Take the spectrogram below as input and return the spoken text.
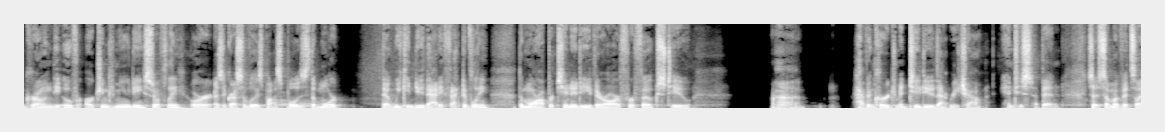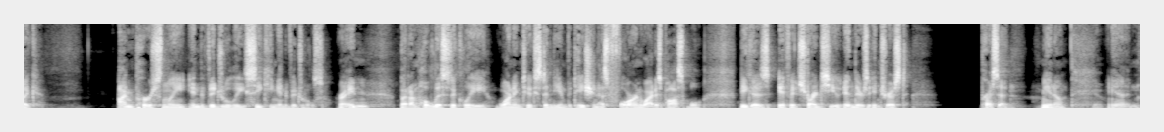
growing the overarching community swiftly or as aggressively as possible is the more that we can do that effectively, the more opportunity there are for folks to, uh, have encouragement to do that reach out and to step in. So some of it's like, I'm personally individually seeking individuals, right? But I'm holistically wanting to extend the invitation as far and wide as possible because if it strikes you and there's interest, press it, you know, and,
